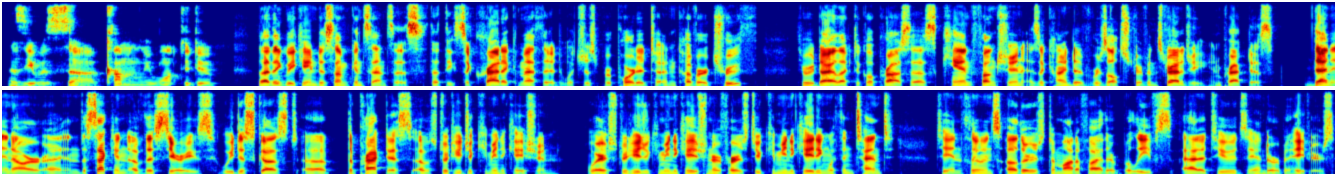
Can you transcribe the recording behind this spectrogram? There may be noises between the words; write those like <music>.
as he was uh, commonly wont to do. So I think we came to some consensus that the Socratic method, which is purported to uncover truth through a dialectical process, can function as a kind of results-driven strategy in practice. Then, in our uh, in the second of this series, we discussed uh, the practice of strategic communication, where strategic communication refers to communicating with intent to influence others to modify their beliefs, attitudes, and or behaviors.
